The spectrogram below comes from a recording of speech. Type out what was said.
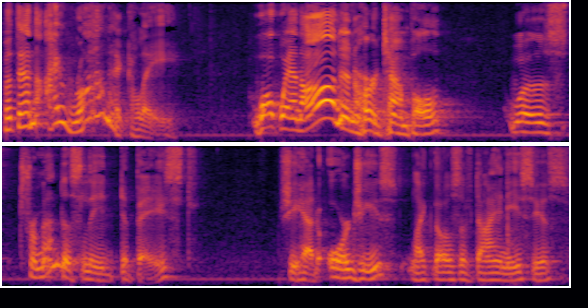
But then, ironically, what went on in her temple was tremendously debased. She had orgies like those of Dionysius,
